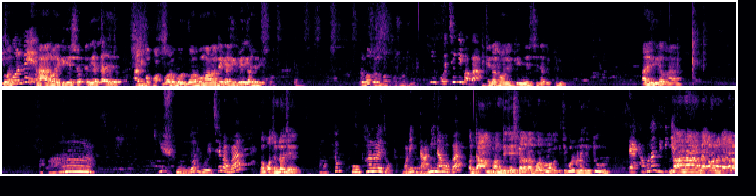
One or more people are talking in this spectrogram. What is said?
কিছু বলবেন? হ্যাঁ কি নিয়ে এদিকে এদিকে এদিকে, এদিকে। আর ব- ব- বড় বউ বড় বৌমা আমার দেখে আছে এদিকে আসো এদিকে আসো। বসো বসো বসো বসো কি হয়েছে কি বাবা? এটা তোমাদের কি নিয়ে এসছি দেখো তুমি আরে এদিকে দেখো হ্যাঁ। বাবা কি সুন্দর হয়েছে বাবা। তোমার পছন্দ হয়েছে? আমার তো খুব ভালো হয়েছে অনেক দামি না বাবা। দাম ফাম জিজ্ঞেস করা না কিছু বলবে না কিন্তু। দেখাবো না দিদিকে? না না দেখাল না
